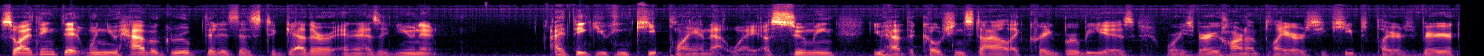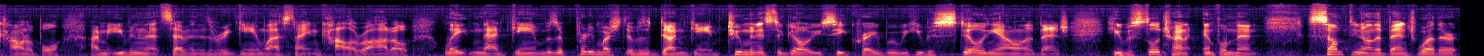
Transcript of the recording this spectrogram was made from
So I think that when you have a group that is as together and as a unit I think you can keep playing that way, assuming you have the coaching style like Craig Berube is, where he's very hard on players. He keeps players very accountable. I mean, even in that 7-3 game last night in Colorado, late in that game, it was a pretty much it was a done game. Two minutes to go, you see Craig Berube. He was still yelling on the bench. He was still trying to implement something on the bench, whether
